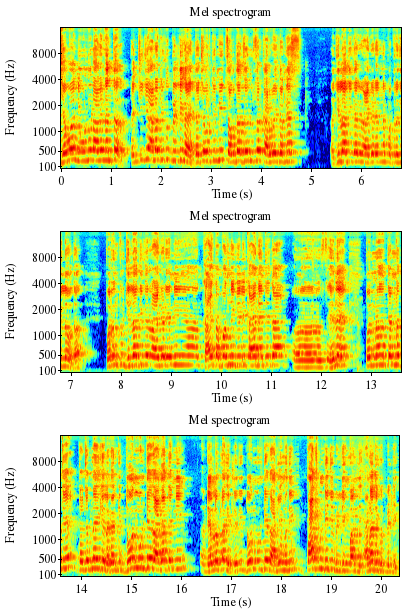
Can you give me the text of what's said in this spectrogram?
जेव्हा निवडून आल्यानंतर त्यांची जी अनधिकृत बिल्डिंग आहे त्याच्यावरती मी चौदा जनुसार कारवाई करण्यास जिल्हाधिकारी रायगड यांना पत्र दिलं होतं. परंतु जिल्हाधिकारी रायगड यांनी काय तपासणी केली काय नाही ते का हे नाही. पण त्यांना ते त्याच्यात नाही केलं. कारण की दोन गुंठे जागा त्यांनी डेव्हलपला घेतली होती. दोन गुंठे जागेमध्ये पाच गुंठेची बिल्डिंग बांधली अनधिकृत बिल्डिंग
